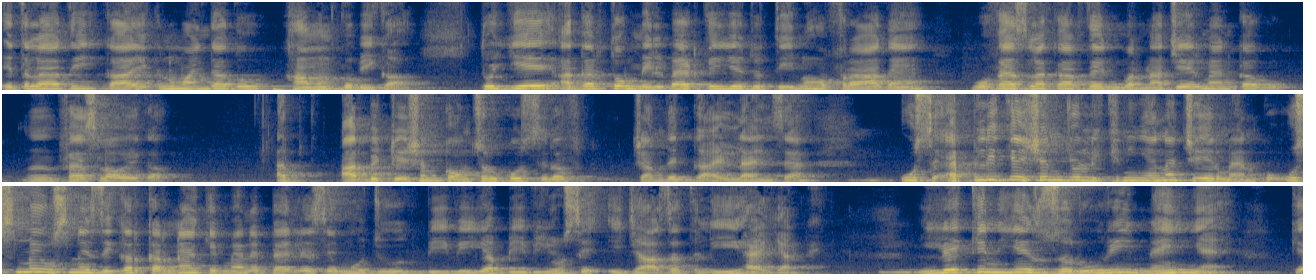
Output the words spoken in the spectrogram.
اطلاع دی، کہا، ایک نمائندہ دو خامن کو بھی کہا۔ تو یہ اگر تو مل بیٹھ کے یہ جو تینوں افراد ہیں، وہ فیصلہ کر دیں ورنہ چیئرمین کا فیصلہ ہوئے گا۔ اب آربیٹریشن کونسل کو صرف چند ایک گائیڈ لائنس ہیں۔ اس اپلیکیشن جو لکھنی ہے نا چیئرمین کو، اس میں اس نے ذکر کرنا ہے کہ میں نے پہلے سے موجود بیوی یا بیویوں سے اجازت لی ہے یا نہیں۔ لیکن یہ ضروری نہیں ہے کہ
